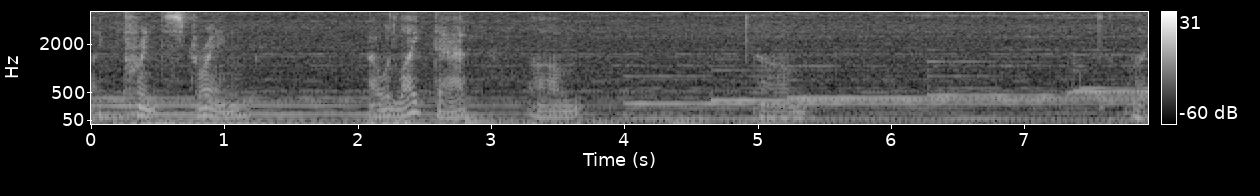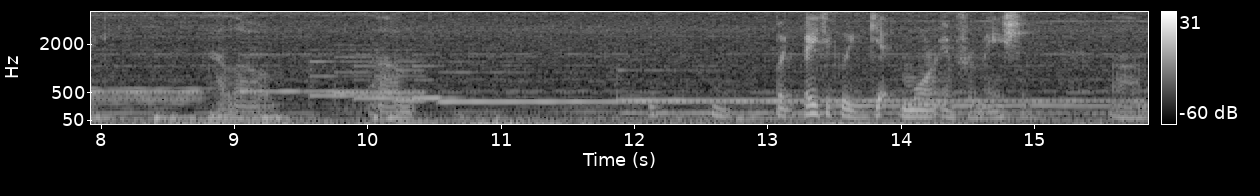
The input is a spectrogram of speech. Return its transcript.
like print string. I would like that. Um, um, like hello. Um, but basically get more information. Um,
